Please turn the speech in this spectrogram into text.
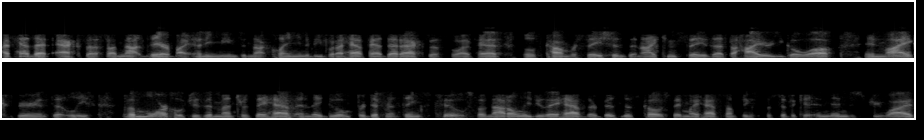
I've had that access. I'm not there by any means and not claiming to be, but I have had that access. So I've had those conversations, and I can say that the higher you go up, in my experience at least, the more coaches and mentors they have, and they do them for different things too. So not only do they have their business coach coach. They might have something specific in industry wise.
